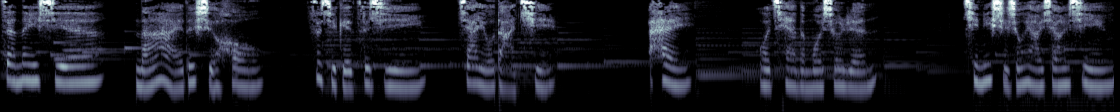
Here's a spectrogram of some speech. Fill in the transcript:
在那些难挨的时候，自己给自己加油打气。嘿，我亲爱的陌生人，请你始终要相信。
